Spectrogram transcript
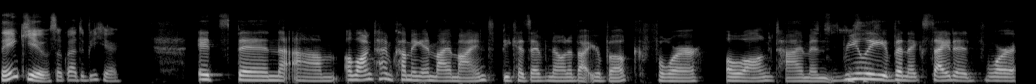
Thank you. So glad to be here. It's been um, a long time coming in my mind because I've known about your book for a long time and really been excited for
